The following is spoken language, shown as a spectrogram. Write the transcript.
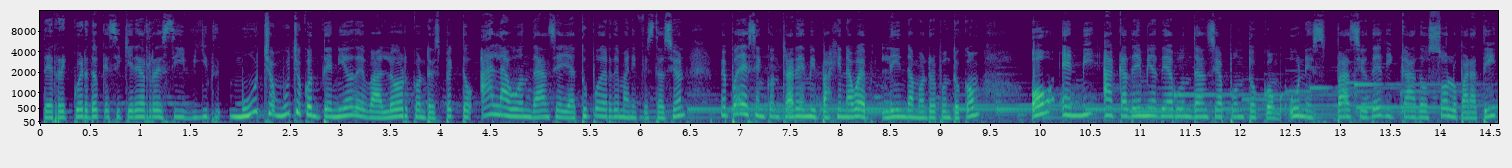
Te recuerdo que si quieres recibir mucho, mucho contenido de valor con respecto a la abundancia y a tu poder de manifestación, me puedes encontrar en mi página web lindamonroe.com o en mi academia de abundancia.com, un espacio dedicado solo para ti,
